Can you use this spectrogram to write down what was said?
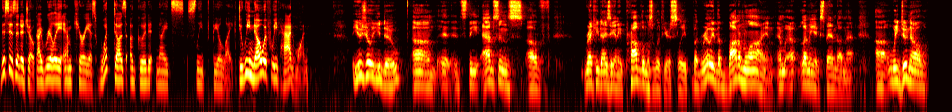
this isn't a joke. I really am curious. What does a good night's sleep feel like? Do we know if we've had one? Usually you do. Um, it's the absence of recognizing any problems with your sleep, but really the bottom line, and uh, let me expand on that. Uh, we do know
